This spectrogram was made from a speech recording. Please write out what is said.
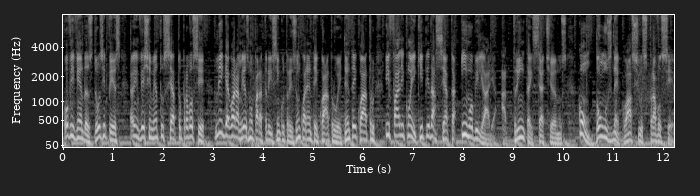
o Vivendas 12Ps é o investimento certo para você. Ligue agora mesmo para 3531 4484 e fale com a equipe da Seta Imobiliária. Há 37 anos, com bons negócios para você.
